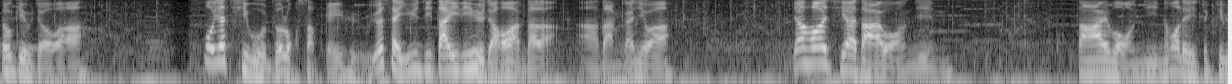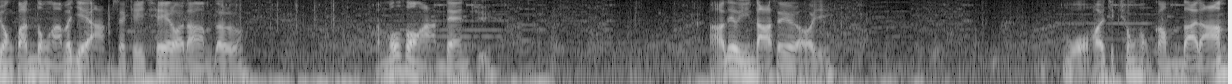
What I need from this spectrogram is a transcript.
都叫做啊。不過一次回唔到六十幾血，如果石丸子低啲血就可能得啦，啊，但唔緊要啊。一開始係大黃燕，大黃燕咁我哋直接用滾動岩乜嘢岩石幾車落去打唔得咯，唔好放岩釘住。啊，呢度已經打死佢啦可以。哇，喺直衝紅咁大膽！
